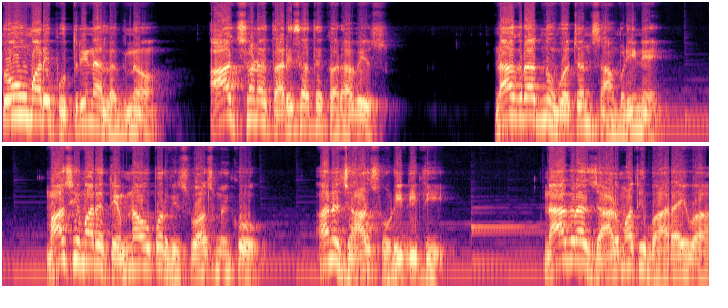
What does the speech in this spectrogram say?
તો હું મારી પુત્રીના લગ્ન આ જ ક્ષણે તારી સાથે કરાવીશ. નાગરાજનું વચન સાંભળીને માછીમારે તેમના ઉપર વિશ્વાસ મૂક્યો અને ઝાડ છોડી દીધી. નાગરાજ ઝાડમાંથી બહાર આવ્યા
